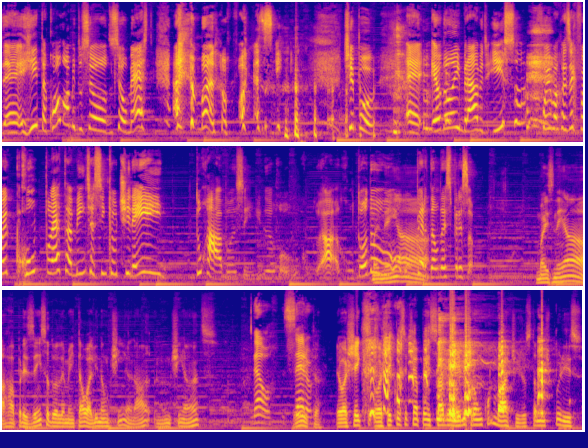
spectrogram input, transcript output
É, Rita, qual o nome do seu, do seu mestre? Aí, mano, foi assim. tipo, é, eu não lembrava de. Isso foi uma coisa que foi completamente assim que eu tirei do rabo, assim. Com todo o, a... o perdão da expressão. Mas nem a, a, presença do elemental ali não tinha, não, não tinha antes. Não, zero. Eita. Eu achei que, eu achei que você tinha pensado nele para um combate, justamente por isso.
